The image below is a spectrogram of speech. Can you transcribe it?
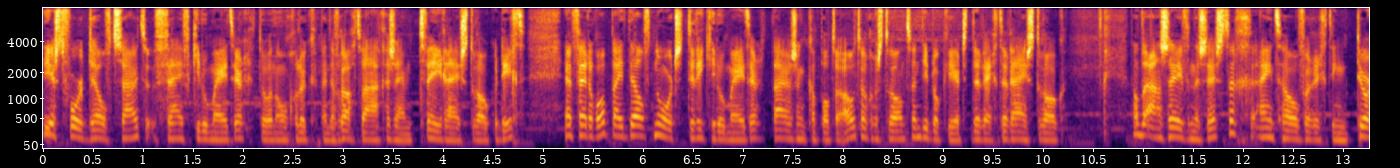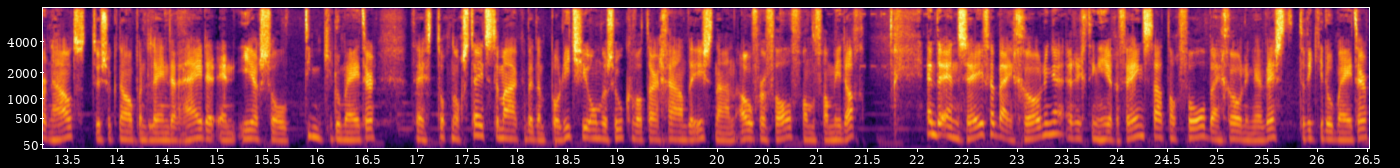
Eerst voor Delft-Zuid, 5 kilometer. Door een ongeluk met een vrachtwagen zijn twee rijstroken dicht. En verderop bij Delft-Noord, 3 kilometer. Daar is een kapotte auto gestrand en die blokkeert de rechte rijstrook. Dan de A67, Eindhoven richting Turnhout. Tussen knooppunt Leenderheide en Eersel 10 kilometer. Het heeft toch nog steeds te maken met een politieonderzoek... wat daar gaande is na een overval van vanmiddag. En de N7 bij Groningen richting Heerenveen staat nog vol. Bij Groningen-West 3 kilometer.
